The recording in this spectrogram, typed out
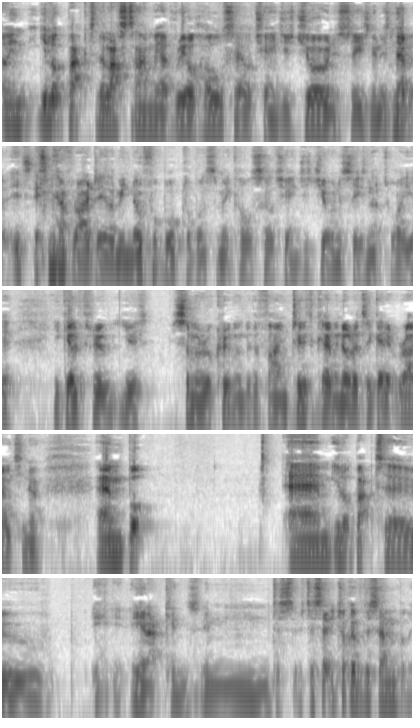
I mean, you look back to the last time we had real wholesale changes during a season. It's never, it's, it's never ideal. I mean, no football club wants to make wholesale changes during a season. That's why you you go through your summer recruitment with a fine tooth comb in order to get it right. You know, um, but um, you look back to Ian Atkins in he took over December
